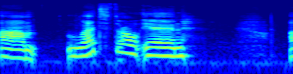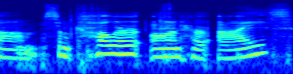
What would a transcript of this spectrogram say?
Um, let's throw in um, some color on her eyes.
